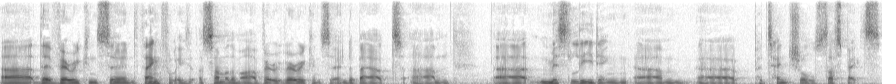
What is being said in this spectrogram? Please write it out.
Uh, they're very concerned. Thankfully some of them are very very concerned about um, uh, misleading um, uh, potential suspects.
